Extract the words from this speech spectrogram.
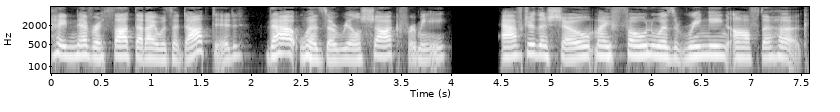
I never thought that I was adopted. That was a real shock for me. After the show, my phone was ringing off the hook.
